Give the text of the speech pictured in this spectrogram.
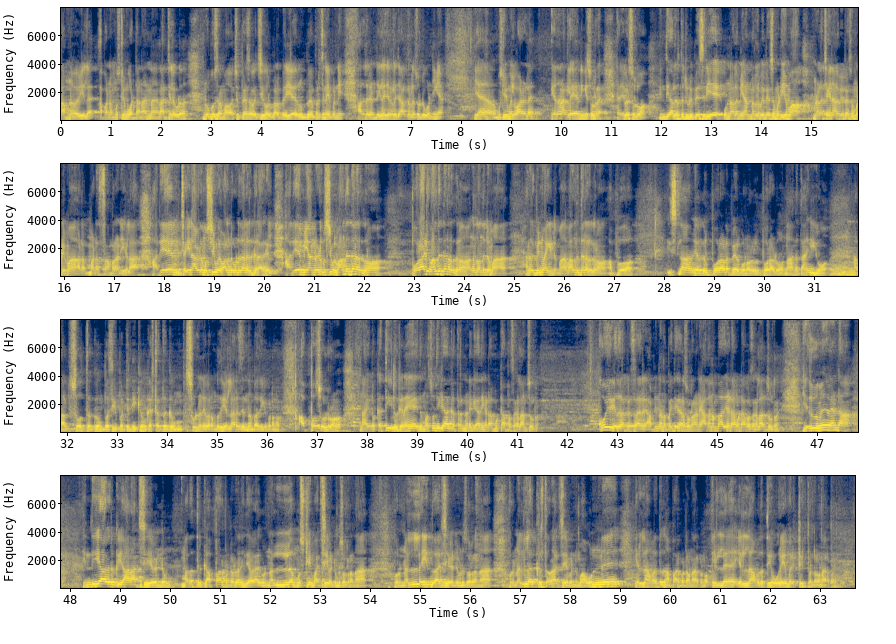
ராம் நவவியில் அப்போ என்ன முஸ்லீம் ஓட்டானா என்ன? ராஞ்சியில் கூட தான் நூப்பு சர்மா வச்சு பேச வச்சு ஒரு கால பெரிய பிரச்சனையை பண்ணி அதில் ரெண்டு இளைஞர்களை ஜார்க்கண்டில் சுட்டு கொண்டீங்க ஏன் முஸ்லீம்கள் வாழலை? எந்த நாட்டில்? ஏன் நீங்கள் சொல்கிற நிறைய பேர் சொல்லுவான் இந்தியாவில் இருந்துட்டு இப்படி பேசுறியே உன்னால் மியான்மரில் போய் பேச முடியுமா? உன்னால் சைனாவில் போய் பேச முடியுமா? அட மட சாம்பிராணிகளா? அதே சைனாவில் முஸ்லீம்கள் வாழ்ந்து கொண்டு தான் இருக்கிறார்கள். அதே மியான்மரிலும் முஸ்லீம்கள் வாழ்ந்துட்டு தானே இருக்கிறோம். போராடி வாழ்ந்துட்டு தானே இருக்கிறோம். அங்கே வந்துட்டோமா? அங்கே பின்வாங்கிட்டோமா? வாழ்ந்துட்டு தானே இருக்கிறோம். அப்போது இஸ்லாமியர்கள் போராட பெயர் போனவர்கள் போராடுவோம். நாங்கள் தாங்கிக்குவோம். ஆனால் சோத்துக்கும் பசி பட்டினிக்கும் கஷ்டத்துக்கும் சூழ்நிலை வரும்போது எல்லாரும் சேர்ந்து தான் பாதிக்கப்படணும். அப்போ சொல்கிறோம் நான் இப்போ கத்திக்கிட்டு இருக்கேனே இது மசூதிக்காக கத்திர நினைக்காதீங்கடா முட்டா பசங்களான்னு சொல்கிறேன் கோயிலுக்கு எதிராக பேசுகிறாரு அப்படின்னு அந்த பைத்தியக்காரன் சொல்கிறானே அதை நம்பாதீங்கடா முட்டா பசங்களான்னு சொல்கிறேன் எதுவுமே வேண்டாம். இந்தியாவிற்கு யார் ஆட்சி செய்ய வேண்டும்? மதத்திற்கு அப்பாற்பட்டவர் தான் இந்தியாவில் ஒரு நல்ல முஸ்லீம் ஆட்சி செய்ய வேண்டும்னு சொல்கிறேன்னா ஒரு நல்ல இந்து ஆட்சி செய்ய வேண்டும்னு சொல்கிறேன்னா ஒரு நல்ல கிறிஸ்தவன் ஆட்சி செய்ய வேண்டுமா? ஒன்று எல்லா மதத்துக்கும் அப்பாற்பட்டவனாக இருக்கணும். இல்லை எல்லா மதத்தையும் ஒரே மாதிரி ட்ரீட் பண்ணுறவனாக இருக்கணும்.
